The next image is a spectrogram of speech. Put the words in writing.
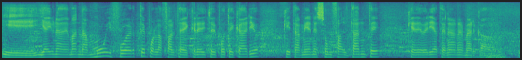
y, hay una demanda muy fuerte por la falta de crédito hipotecario, que también es un faltante que debería tener el mercado.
